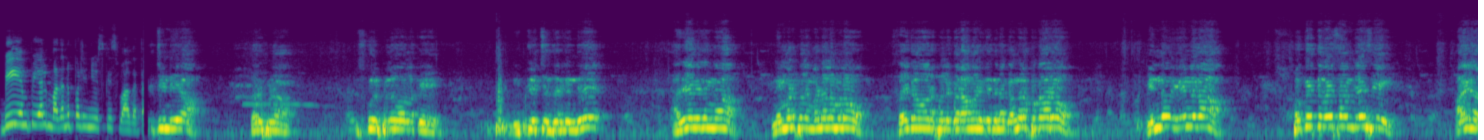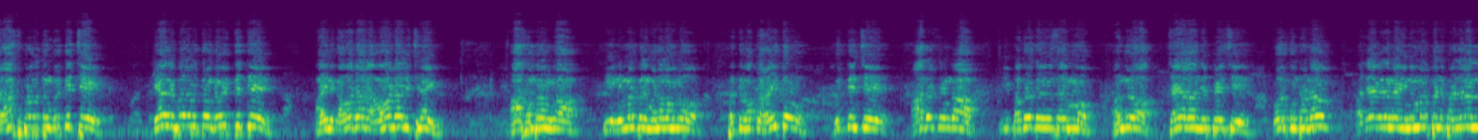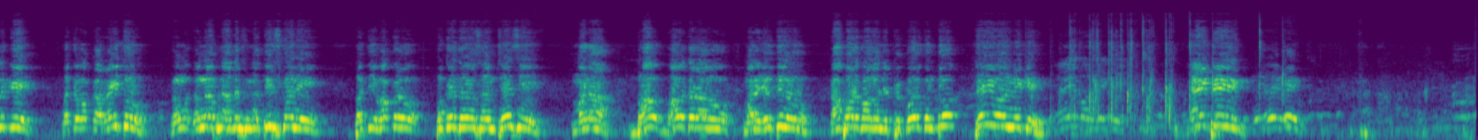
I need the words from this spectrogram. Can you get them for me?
బిఎంపీఎల్ మదనపల్లి న్యూస్కి స్వాగతం ఇండియా తరఫున స్కూల్ పిల్లవాళ్ళకి గిఫ్ట్లు ఇచ్చడం జరిగింది. అదేవిధంగా నిమ్మనపల్లి మండలంలో సైకిలవారపల్లి గ్రామానికి చెందిన గంగలప్ప గారు ఎన్నో ఏళ్ళుగా ప్రకృతి వ్యవసాయం చేసి ఆయన రాష్ట్ర ప్రభుత్వం గుర్తించి కేంద్ర ప్రభుత్వం గుర్తించి ఆయనకు అవార్డాలు అవార్డాలు ఇచ్చినాయి. ఆ సంబరంగా ఈ నిమ్మనపల్లి మండలంలో ప్రతి ఒక్క రైతు గుర్తించి ఆదర్శంగా ఈ ప్రకృతి వ్యవసాయము అందరూ చేయాలని చెప్పేసి కోరుకుంటున్నాం. అదేవిధంగా ఈ నిమ్మలపల్లి ప్రజలందరికీ ప్రతి ఒక్క రైతు గంగ గంగలపల్లి ఆదర్శంగా తీసుకొని ప్రతి ఒక్కరూ ప్రకృతి వ్యవసాయం చేసి మన భావ భావతరాలు మన హెల్త్లు కాపాడుకోవాలని చెప్పి కోరుకుంటూ జై వాల్మీకి. జై భీమ్.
